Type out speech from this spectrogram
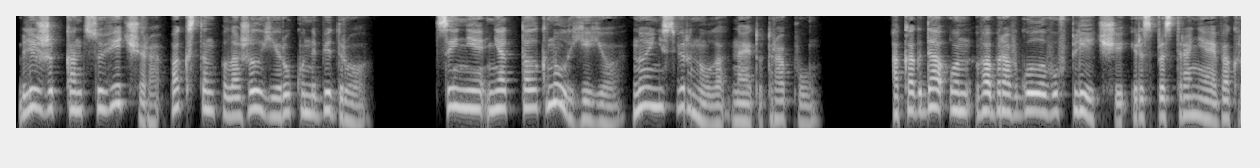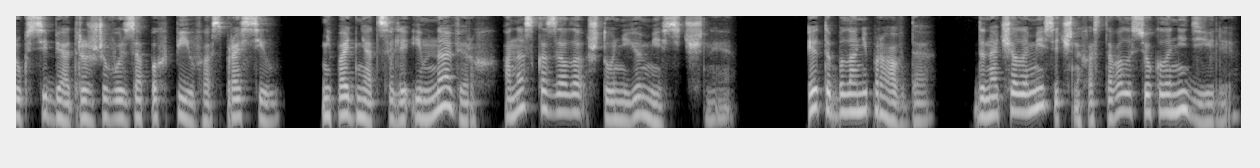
Ближе к концу вечера Пакстон положил ей руку на бедро. Циния не оттолкнула ее, но и не свернула на эту тропу. А когда он, вобрав голову в плечи и распространяя вокруг себя дрожжевой запах пива, спросил, не подняться ли им наверх, она сказала, что у нее месячные. Это была неправда. До начала месячных оставалось около недели.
